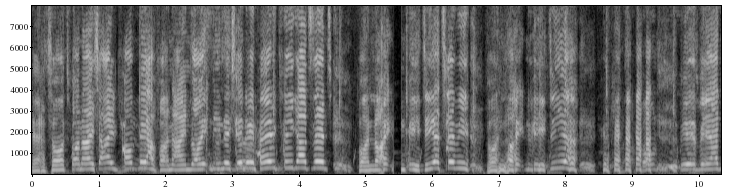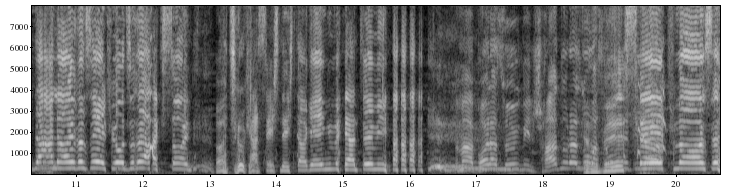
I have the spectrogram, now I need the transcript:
Der Tod von euch allen kommt näher. Von allen Leuten, die nicht in den Höllenkriegern sind. Von Leuten wie dir, Timmy. Von Leuten wie dir. Wir werden alle eure Seelen für unsere Axt holen. Und du kannst dich nicht dagegen wehren, Timmy. Sag mal, Boiler, hast du irgendwie einen Schaden oder so? Du was bist hilflos.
